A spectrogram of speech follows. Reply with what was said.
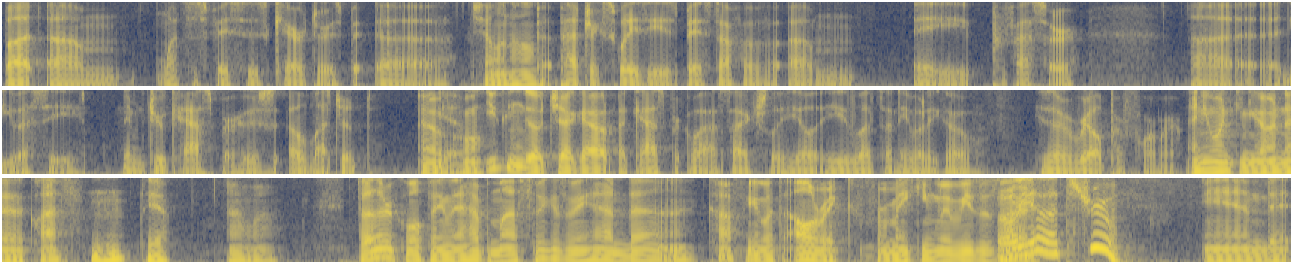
but um, what's his face's character is uh, Gyllenhaal. Pa- Patrick Swayze is based off of um, a professor uh, at USC named Drew Casper, who's a legend. Oh, Yeah. cool. You can go check out a Casper class. Actually, he he lets anybody go. He's a real performer. Anyone can go into the class. Mm-hmm. Yeah. Oh wow. The other cool thing that happened last week is we had uh, coffee with Ulrich from Making Movies is Oh Hard. yeah, that's true. and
